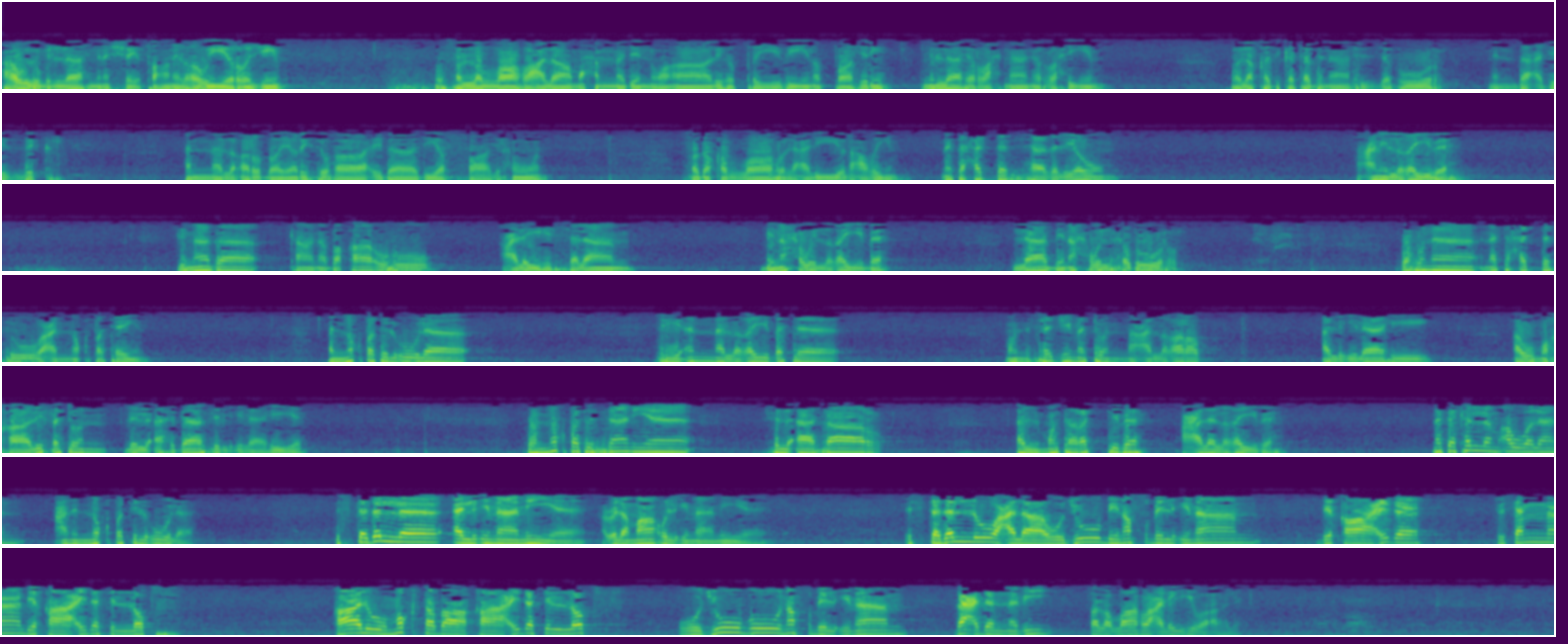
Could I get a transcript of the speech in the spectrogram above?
أعوذ بالله من الشيطان الغوي الرجيم. وصلى الله على محمد وآله الطيبين الطاهرين. بسم الله الرحمن الرحيم. ولقد كتبنا في الزبور من بعد الذكر أن الأرض يرثها عبادي الصالحون. صدق الله العلي العظيم. نتحدث هذا اليوم عن الغيبة. لماذا كان بقاؤه عليه السلام بنحو الغيبة لا بنحو الحضور؟ وهنا نتحدث عن نقطتين. النقطة الأولى في أن الغيبة منسجمة مع الغرض الإلهي أو مخالفة للأهداف الإلهية. والنقطة الثانية في الآثار المترتبة على الغيبة. نتكلم اولا عن النقطة الأولى. استدل الإمامية علماء الإمامية استدلوا على وجوب نصب الإمام بقاعدة تسمى بقاعدة اللطف. قالوا مقتضى قاعدة اللطف وجوب نصب الإمام بعد النبي صلى الله عليه وآله.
